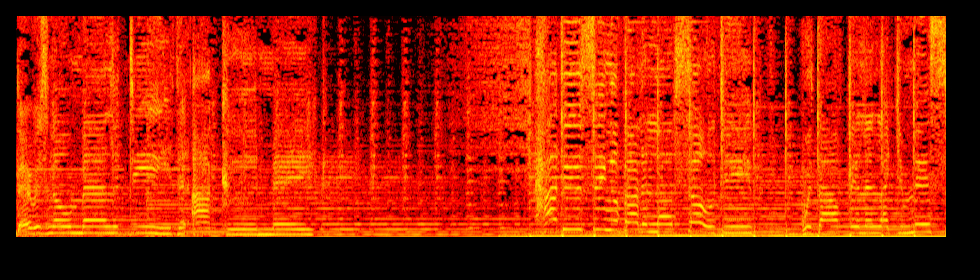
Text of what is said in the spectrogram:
There is no melody that I could make. How do you sing about a love so deep without feeling like you missed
